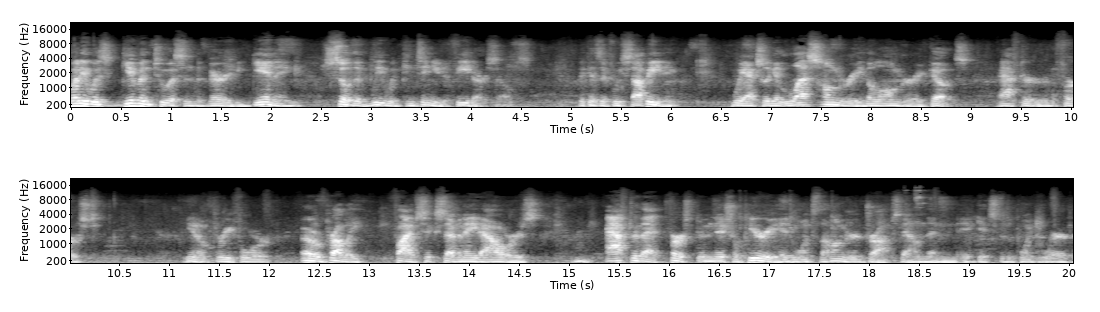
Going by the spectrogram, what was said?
But it was given to us in the very beginning so that we would continue to feed ourselves. Because if we stop eating, we actually get less hungry the longer it goes. After the first, you know, three, four, or probably five, six, seven, eight hours after that first initial period, once the hunger drops down, then it gets to the point where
